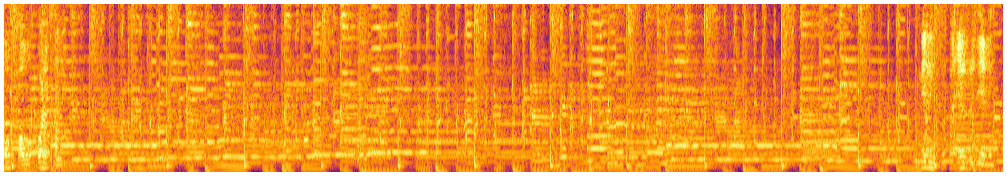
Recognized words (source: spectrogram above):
Лук полукольцами. Меленько порежу зелень.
